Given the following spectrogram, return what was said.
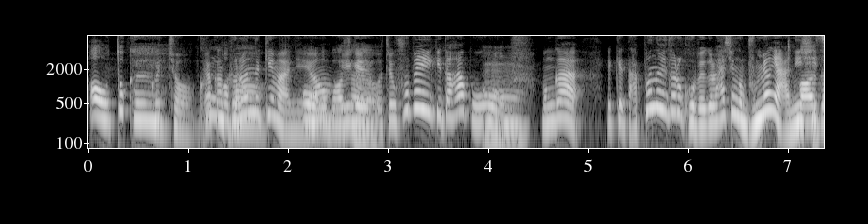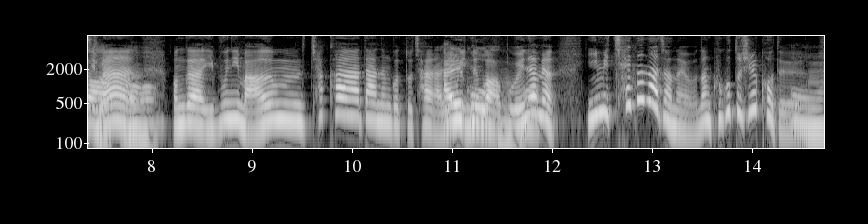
아 어떡해. 그렇죠. 약간 그런 느낌 아니에요? 어, 이게 어째 후배이기도 하고 음. 뭔가 이렇게 나쁜 의도로 고백을 하신 건 분명히 아니시지만 어. 뭔가 이분이 마음 착하다는 것도 잘 알고, 알고. 있는 것 같고 음. 왜냐면 어. 이미 체근하잖아요. 난 그것도 싫거든. 음.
